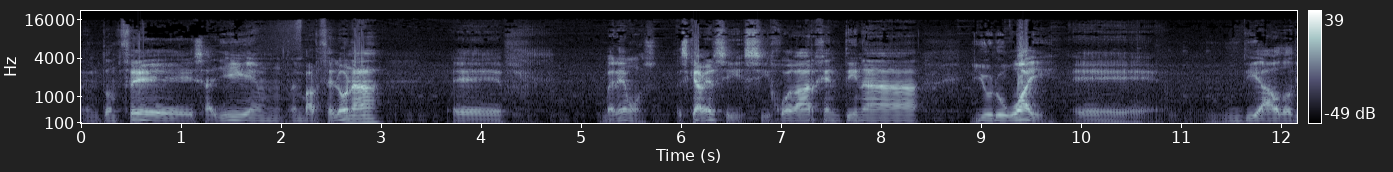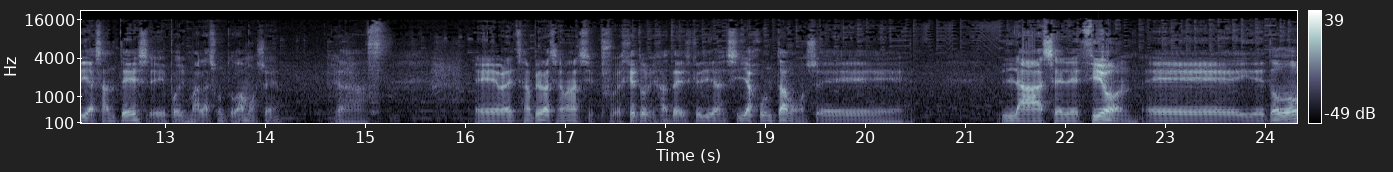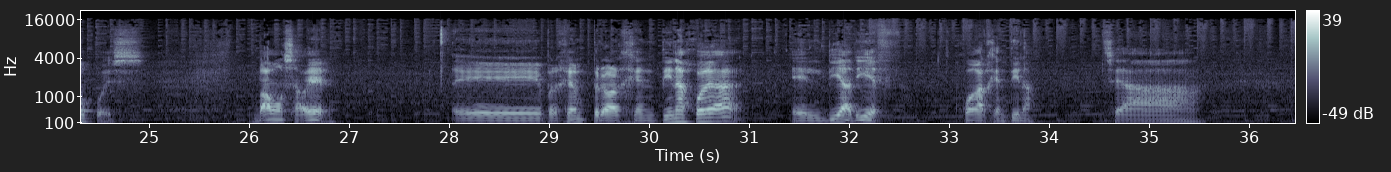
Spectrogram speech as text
entonces, allí en, Barcelona eh, veremos. Es que a ver, si, si juega Argentina y Uruguay eh, un día o dos días antes, eh, pues mal asunto vamos, ¿eh? O sea, eh, Champions la semana... Es que tú fíjate, es que si ya juntamos la selección y de todo, pues vamos a ver. Por ejemplo, Argentina juega el día 10 juega Argentina. O sea,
